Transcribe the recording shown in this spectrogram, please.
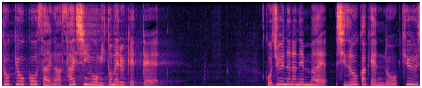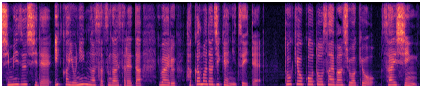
東京高裁が再審を認める決定。57年前、静岡県の旧清水市で一家4人が殺害された、いわゆる袴田事件について、東京高等裁判所は今日、再審、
